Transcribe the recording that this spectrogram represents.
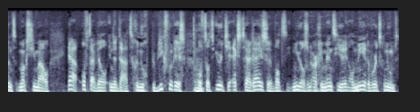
20.000 maximaal. Ja, of daar wel inderdaad genoeg publiek voor is. Mm. Of dat uurtje extra reizen, wat nu als een argument hier in Almere wordt genoemd.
